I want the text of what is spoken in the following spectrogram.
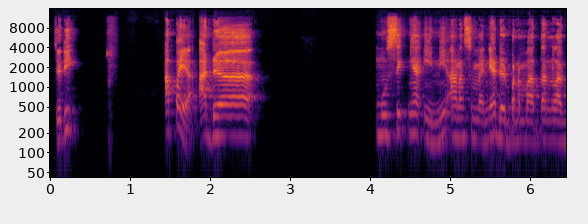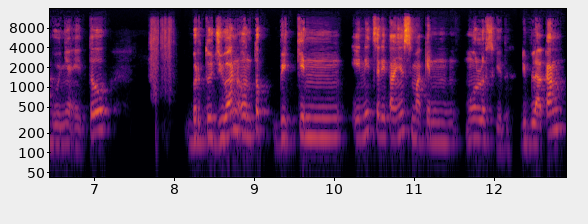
Jadi apa ya? Ada musiknya ini, aransemennya dan penempatan lagunya itu bertujuan untuk bikin ini ceritanya semakin mulus gitu. Di belakang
